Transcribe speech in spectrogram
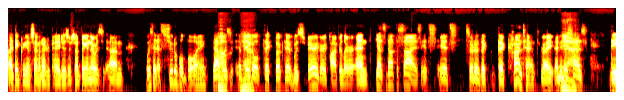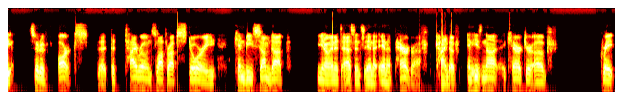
I think you know 700 pages or something. And there was um, was it a suitable boy? That Oh, was a yeah. big old thick book that was very very popular. And yeah, it's not the size; it's it's sort of the the content, right? I mean, Yeah. this has the sort of arcs. that the Tyrone Slothrop story can be summed up, you know, in its essence in a in a paragraph, kind of. And he's not a character of great.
